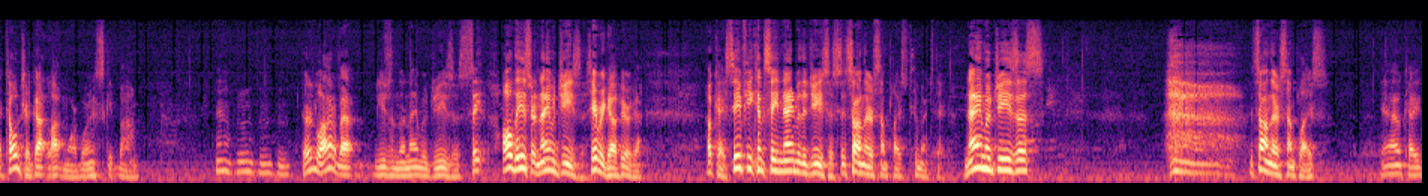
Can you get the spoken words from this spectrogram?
I told you I got a lot more, but to skip by them. There's a lot about using the name of Jesus. See, all these are name of Jesus. Here we go. Here we go. Okay, see if you can see name of the Jesus. It's on there someplace. Too much there. Name of Jesus. It's on there someplace. Yeah, okay.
